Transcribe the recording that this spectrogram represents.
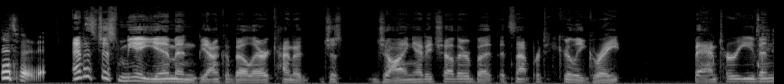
That's what it is. And it's just Mia Yim and Bianca Belair kind of just jawing at each other, but it's not particularly great banter, even.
